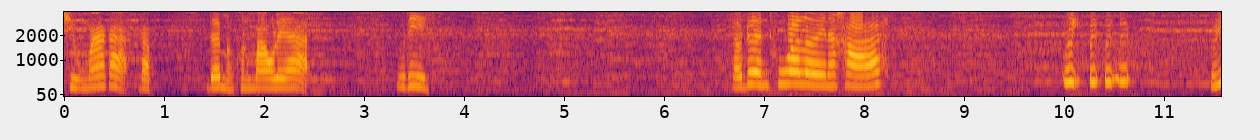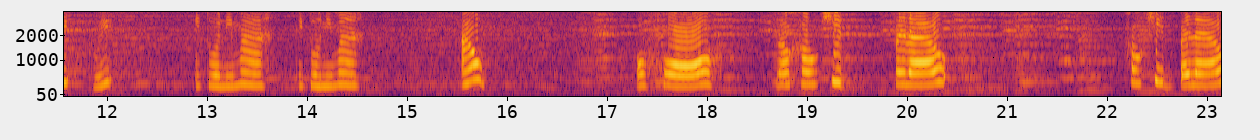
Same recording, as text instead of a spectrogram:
ชิวๆมากอะแบบเดินเหมือนคนเมาเลยอะดูดิแล้วเดินทั่วเลยนะคะ อุ๊ยอุ๊ยอุ๊ยอุ๊ยอุ๊ยอุ๊ยไอตัวนี้มาไอตัวนี้มา เอ้า โอ้โห แล้วเขาขิดไปแล้ว เขาขิดไปแล้ว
